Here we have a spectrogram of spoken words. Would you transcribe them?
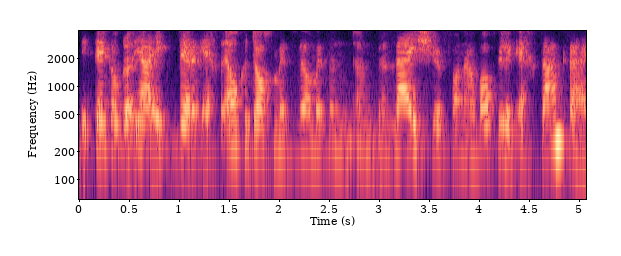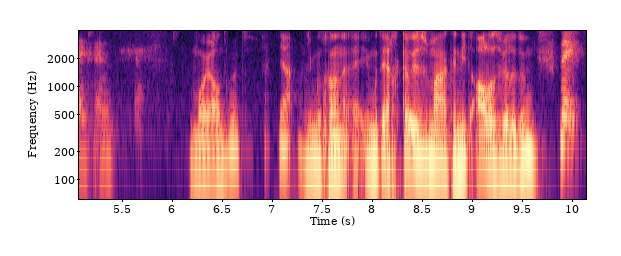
ik denk ook dat, ja, ik werk echt elke dag met, wel met een, een, een lijstje van, nou, wat wil ik echt gedaan krijgen? En, Mooi antwoord. Ja, je moet gewoon, je moet echt keuzes maken, niet alles willen doen. Nee,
